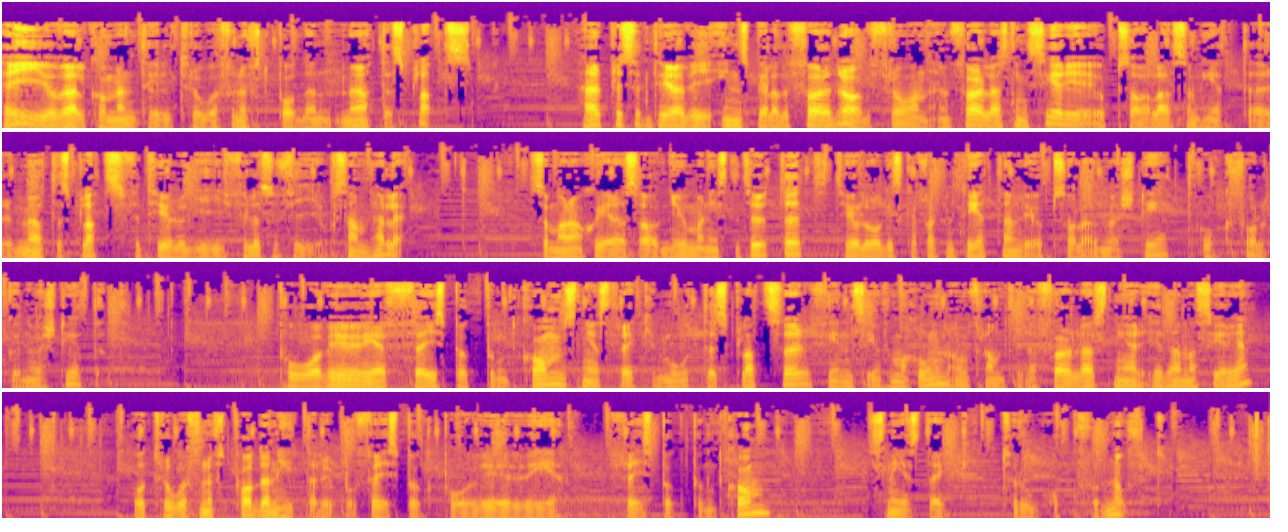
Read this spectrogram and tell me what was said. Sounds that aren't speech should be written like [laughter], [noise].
Hej och välkommen till Tro och förnuft-podden Mötesplats. Här presenterar vi inspelade föredrag från en föreläsningsserie i Uppsala som heter Mötesplats för teologi, filosofi och samhälle. Som arrangeras av Newman-institutet, Teologiska fakulteten vid Uppsala universitet och Folkuniversitetet. På www.facebook.com motesplatser finns information om framtida föreläsningar i denna serie. Och Tro och förnuft-podden hittar du på Facebook på www.facebook.com snedstreck tro och förnuft.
